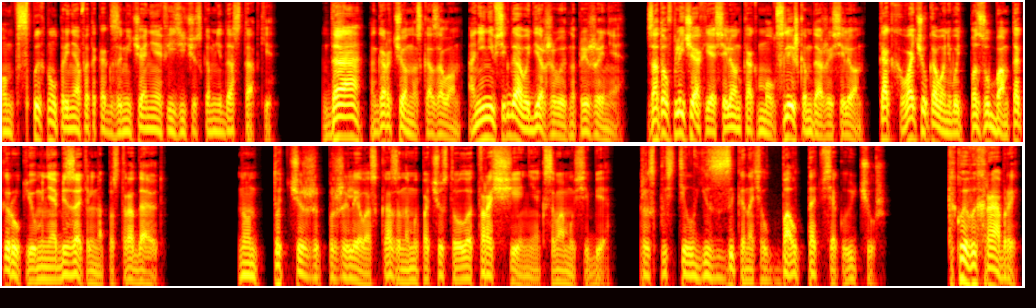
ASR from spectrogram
Он вспыхнул, приняв это как замечание о физическом недостатке. «Да», — огорченно сказал он, — «они не всегда выдерживают напряжение. Зато в плечах я силен как мул, слишком даже силен. Как хвачу кого-нибудь по зубам, так и руки у меня обязательно пострадают». Но он тотчас же пожалел о сказанном и почувствовал отвращение к самому себе. Распустил язык и начал болтать всякую чушь. «Какой вы храбрый!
